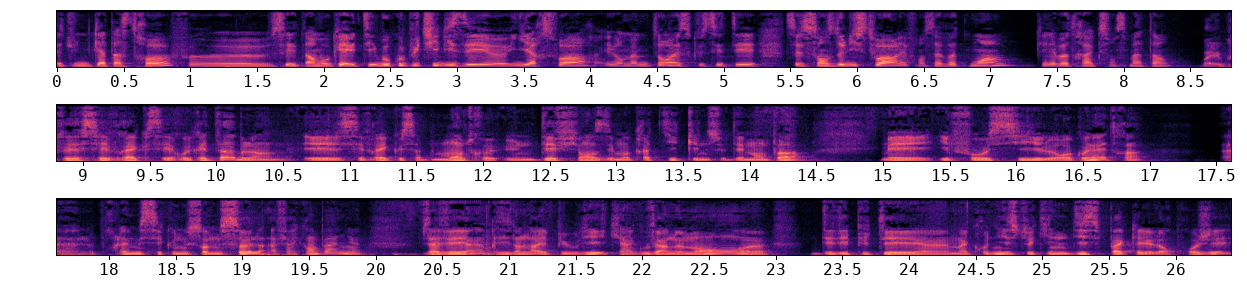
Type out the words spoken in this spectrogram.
C'est une catastrophe. Euh, c'est un mot qui a été beaucoup utilisé euh, hier soir. Et en même temps, est-ce que c'était c'est le sens de l'histoire Les Français votent moins? Quelle est votre réaction ce matin? Bah, c'est vrai que c'est regrettable hein, et c'est vrai que ça montre une défiance démocratique qui ne se dément pas. Mais il faut aussi le reconnaître. Euh, le problème, c'est que nous sommes seuls à faire campagne. Vous avez un président de la République, un gouvernement, euh, des députés euh, macronistes qui ne disent pas quel est leur projet,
